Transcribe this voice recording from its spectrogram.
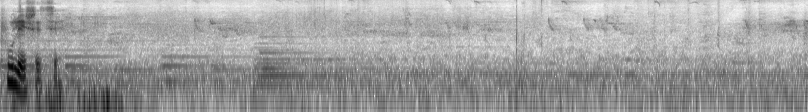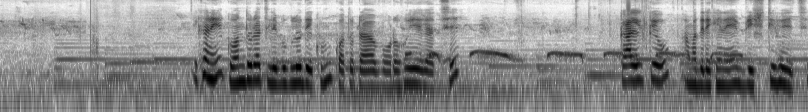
ফুল এসেছে। এখানে গন্ধরাজ লেবুগুলো দেখুন কতটা বড় হয়ে গেছে। কালকেও আমাদের এখানে বৃষ্টি হয়েছে।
